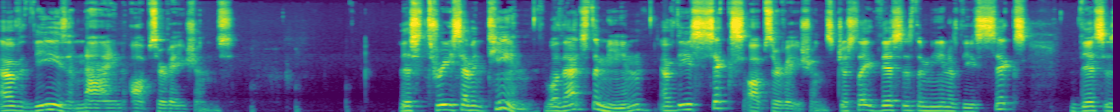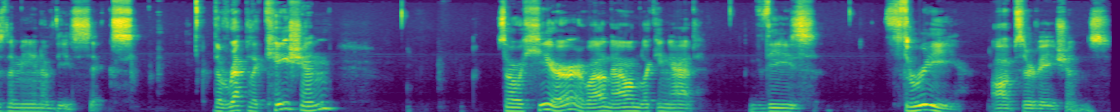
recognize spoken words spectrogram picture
of these nine observations. This 317, well that's the mean of these six observations. Just like this is the mean of these six, this is the mean of these six. The replication, so here, well now I'm looking at these three observations.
